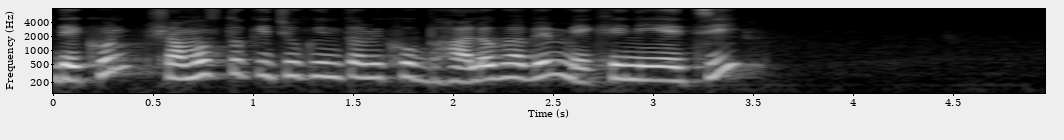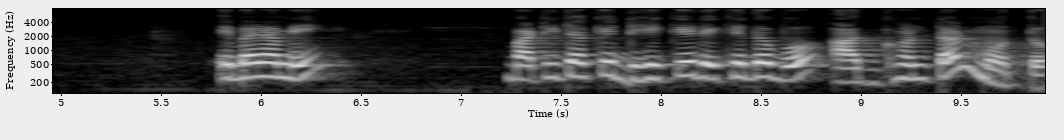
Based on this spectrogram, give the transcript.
দেখুন, সমস্ত কিছু কিন্তু আমি খুব ভালোভাবে মেখে নিয়েছি। এবার আমি বাটিটাকে ঢেকে রেখে দেবো আধ ঘণ্টার মতো।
